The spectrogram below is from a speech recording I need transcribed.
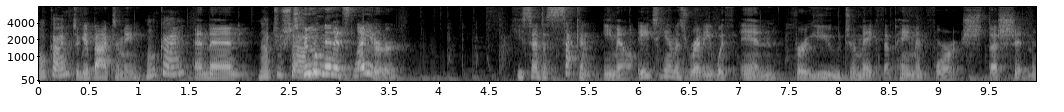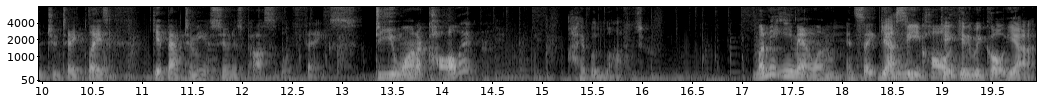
Okay. to get back to me. Okay. And then Not too shabby. two minutes later, he sent a second email. ATM is ready within for you to make the payment for sh- the shipment to take place. Get back to me as soon as possible. Thanks. Do you want to call it? I would love to. Let me email him and say, can Yeah, see, call can, can we call? Yeah.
